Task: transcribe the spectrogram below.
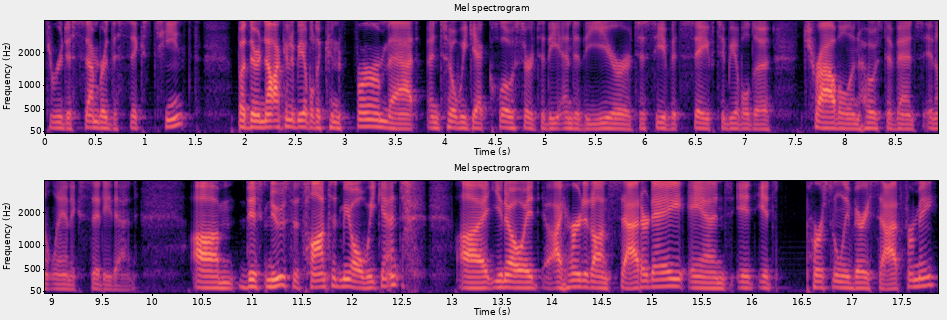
through December the 16th, but they're not going to be able to confirm that until we get closer to the end of the year to see if it's safe to be able to travel and host events in Atlantic City then. Um, this news has haunted me all weekend. Uh, you know, it, I heard it on Saturday, and it, it's personally very sad for me.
